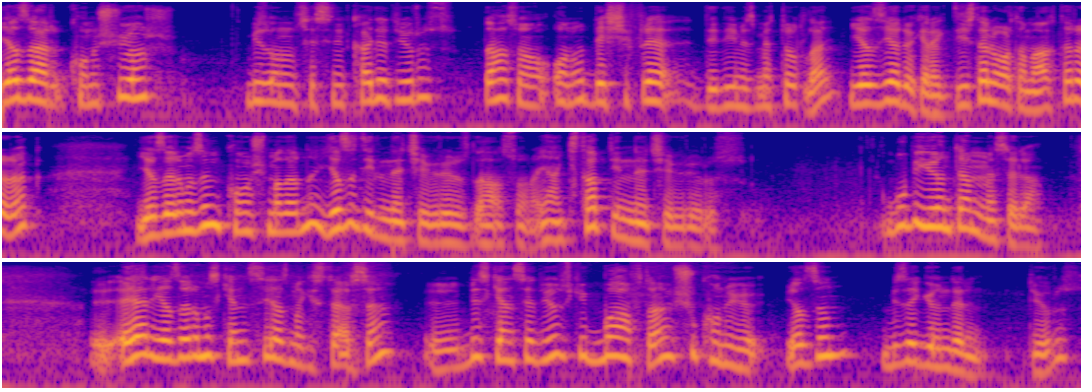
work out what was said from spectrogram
yazar konuşuyor, biz onun sesini kaydediyoruz. Daha sonra onu deşifre dediğimiz metotla yazıya dökerek, dijital ortama aktararak yazarımızın konuşmalarını yazı diline çeviriyoruz daha sonra. Yani kitap diline çeviriyoruz. Bu bir yöntem mesela. E, Eğer yazarımız kendisi yazmak isterse e, biz kendisine diyoruz ki bu hafta şu konuyu yazın bize gönderin diyoruz.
